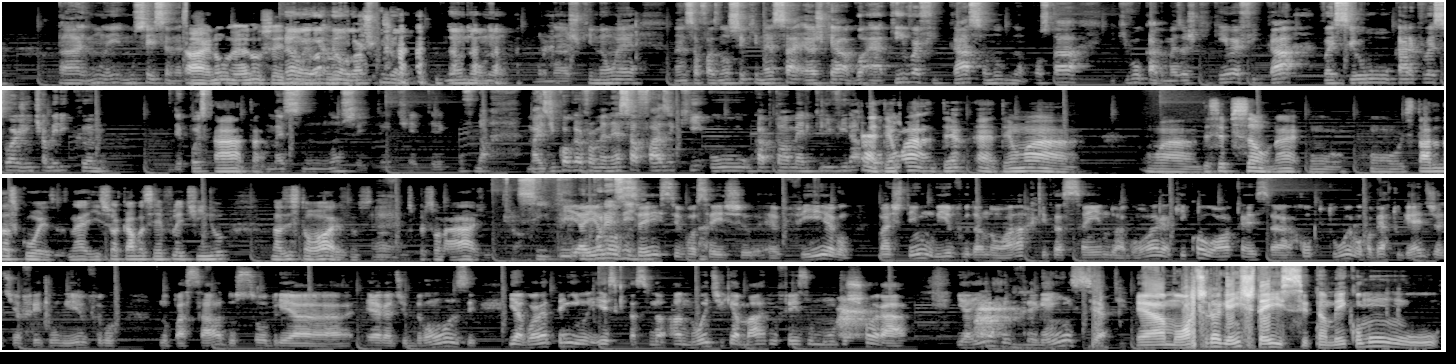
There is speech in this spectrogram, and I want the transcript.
Ah, não, não sei se é nessa. Ah, eu não, eu não sei. Não, eu, não, eu acho que não. Não, não, não. acho que não é nessa fase. Não sei que nessa. Acho que a, a, quem vai ficar, se eu não, não posso estar equivocado, mas acho que quem vai ficar vai ser o cara que vai ser o agente americano. Depois. Ah, tá. Mas não sei teria que confirmar. Mas de qualquer forma, é nessa fase que o, Capitão América ele vira. É, tem uma, tem, é, tem uma, uma decepção, né, com, com o estado das coisas, né? E isso acaba se refletindo nas histórias, nos, é. nos personagens. Sim. E aí eu não exemplo, sei se vocês é, viram, mas tem um livro da Noir que está saindo agora que coloca essa ruptura. O Roberto Guedes já tinha feito um livro no passado sobre a Era de Bronze, e agora tem esse que está sendo A Noite que a Marvel fez o mundo chorar. E aí a referência é a morte da Gwen Stacy, também como um,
